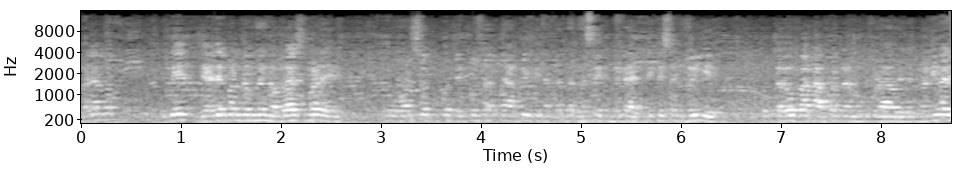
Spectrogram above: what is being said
બરાબર? એટલે જ્યારે પણ તમને નવરાશ મળે તો વોટ્સઅપ ઉપર જેટલું સાથે આપી દીધા કરતા દસેક મિનિટ એપ્લિકેશન જોઈએ. તો કયો પાક આપણને અનુકૂળ આવે છે? ઘણી વાર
